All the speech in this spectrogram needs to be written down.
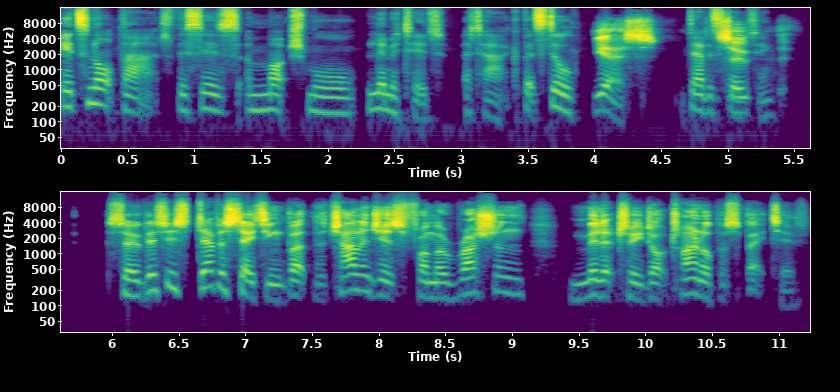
it's not that. This is a much more limited attack, but still yes devastating. So, so this is devastating, but the challenge is from a Russian military doctrinal perspective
